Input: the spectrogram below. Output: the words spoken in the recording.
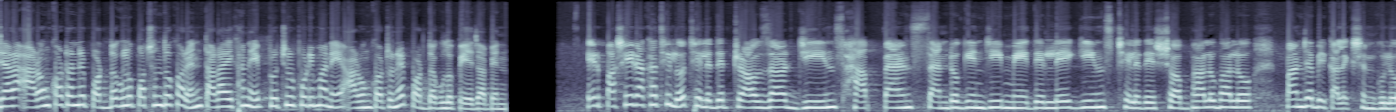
যারা আড়ং কটনের পর্দাগুলো পছন্দ করেন, তারা এখানে প্রচুর পরিমাণে আড়ং কটনের পর্দাগুলো পেয়ে যাবেন। এর পাশেই রাখা ছিল ছেলেদের ট্রাউজার, জিন্স, হাফ প্যান্ট, স্যান্ডো গেঞ্জি, মেয়েদের লেগিংস, ছেলেদের সব ভালো ভালো পাঞ্জাবির কালেকশনগুলো।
